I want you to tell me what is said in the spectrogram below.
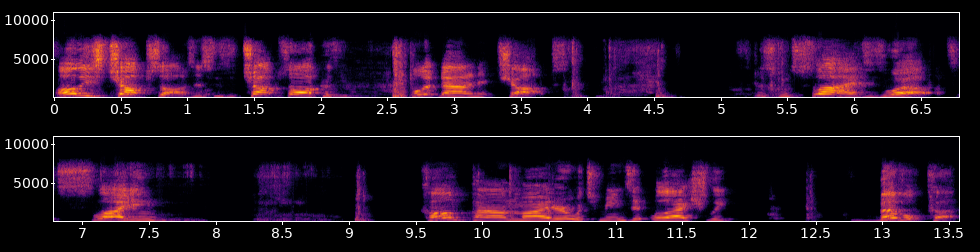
All these chop saws. This is a chop saw because you pull it down and it chops. This one slides as well. It's a sliding compound miter, which means it will actually bevel cut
